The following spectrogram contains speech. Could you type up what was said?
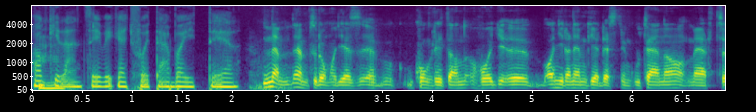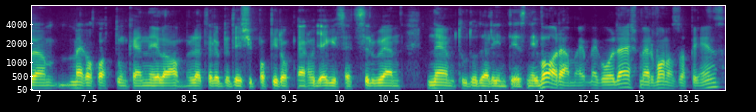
ha uh-huh. kilenc évig egyfolytában itt él. Nem, nem tudom, hogy ez konkrétan, hogy annyira nem kérdeztünk utána, mert megakadtunk ennél a letelepedési papíroknál, hogy egész egyszerűen nem tudod elintézni. Van rá megoldás, mert van az a pénz,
